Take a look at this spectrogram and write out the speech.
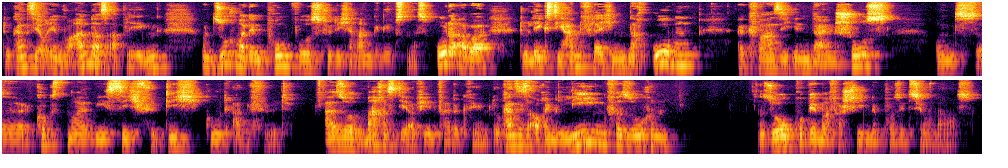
Du kannst sie auch irgendwo anders ablegen und such mal den Punkt, wo es für dich am angenehmsten ist. Oder aber du legst die Handflächen nach oben äh, quasi in deinen Schoß und äh, guckst mal, wie es sich für dich gut anfühlt. Also mach es dir auf jeden Fall bequem. Du kannst es auch im Liegen versuchen. So probier mal verschiedene Positionen aus.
